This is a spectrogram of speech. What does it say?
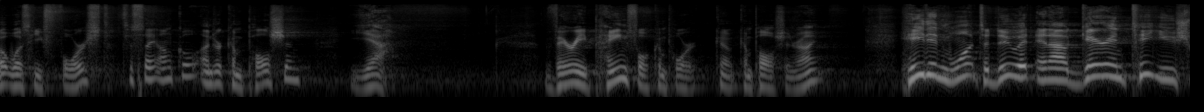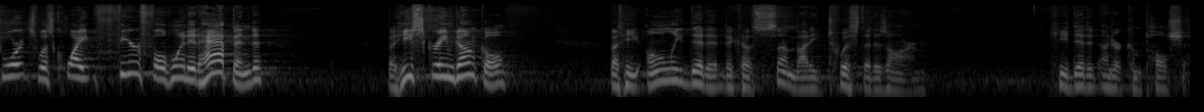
But was he forced to say uncle under compulsion? Yeah. Very painful compulsion, right? He didn't want to do it, and I guarantee you, Schwartz was quite fearful when it happened. But he screamed uncle, but he only did it because somebody twisted his arm. He did it under compulsion.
